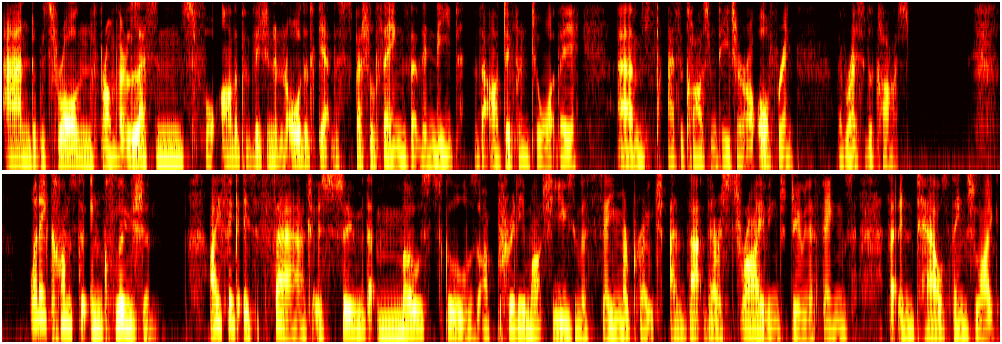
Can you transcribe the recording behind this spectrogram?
and withdrawn from their lessons for other provision in order to get the special things that they need that are different to what they, um, as the classroom teacher, are offering the rest of the class. When it comes to inclusion, I think it's fair to assume that most schools are pretty much using the same approach and that they're striving to do the things that entails things like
